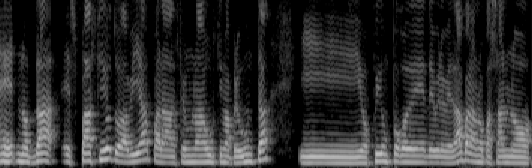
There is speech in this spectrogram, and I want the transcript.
eh, nos da espacio todavía para hacer una última pregunta y os pido un poco de, brevedad para no pasarnos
